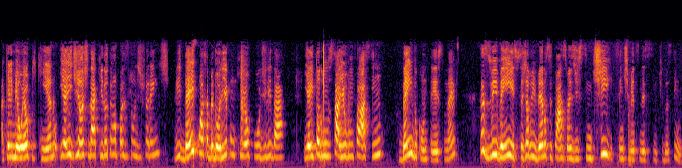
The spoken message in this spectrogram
aquele meu eu pequeno, e aí diante daquilo eu tenho uma posição diferente. Lidei com a sabedoria com que eu pude lidar. E aí todo mundo saiu, vamos falar assim, bem do contexto, né? Vocês vivem isso? Vocês já viveram situações de sentir sentimentos nesse sentido assim?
